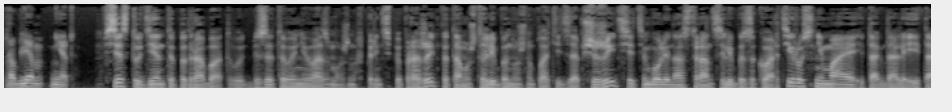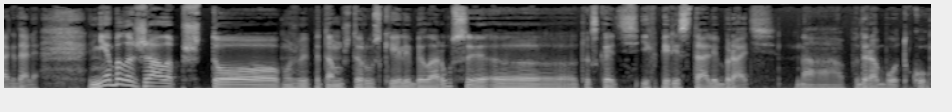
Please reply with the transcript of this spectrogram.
проблем нет. Все студенты подрабатывают. Без этого невозможно, в принципе, прожить, потому что либо нужно платить за общежитие, тем более иностранцы, либо за квартиру снимая и так далее, и так далее. Не было жалоб, что, может быть, потому что русские или белорусы, э, так сказать, их перестали брать на подработку?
